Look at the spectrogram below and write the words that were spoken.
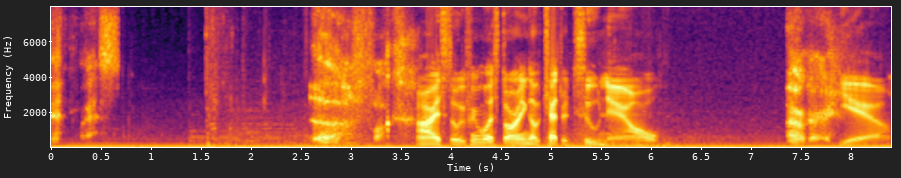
that last. Ugh, fuck. all right, so we're pretty much starting up chapter two now. Okay. Yeah.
